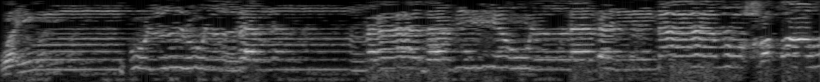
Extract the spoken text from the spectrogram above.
وإن كل لما جميع لدينا محضرون.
